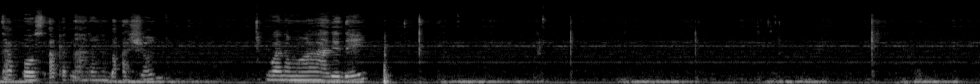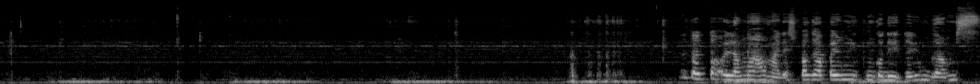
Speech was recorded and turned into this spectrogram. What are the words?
Tapos, apat na araw na bakasyon. Gawa ng mga holiday. Totoo lang mga kamatis, pag pa yung ngipin ko dito, yung gums,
